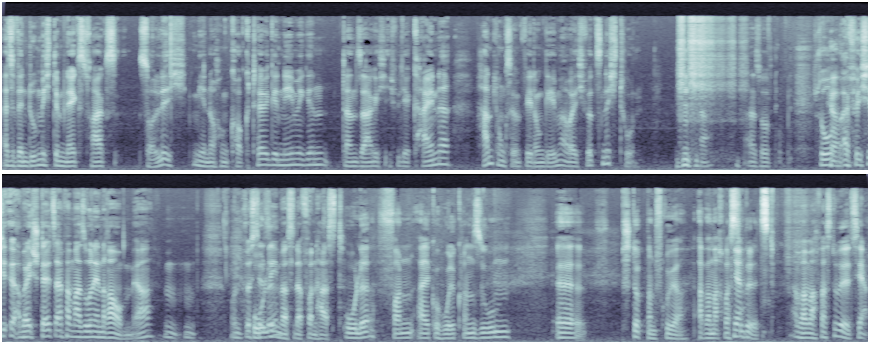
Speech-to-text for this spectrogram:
Also wenn du mich demnächst fragst, soll ich mir noch einen Cocktail genehmigen, dann sage ich, ich will dir keine Handlungsempfehlung geben, aber ich würde es nicht tun. ja, also so, ja. Also ich, aber ich stelle es einfach mal so in den Raum, ja, und wirst Ole, sehen, was du davon hast. Ole von Alkoholkonsum äh, stirbt man früher, aber mach was ja, du willst. Aber mach was du willst, ja.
